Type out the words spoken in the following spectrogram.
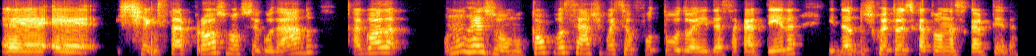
é, é, estar próximo ao segurado. Agora, num resumo, qual que você acha que vai ser o futuro aí dessa carteira e da, dos corretores que atuam nessa carteira?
